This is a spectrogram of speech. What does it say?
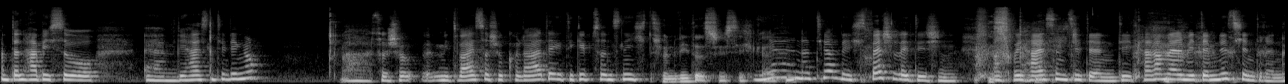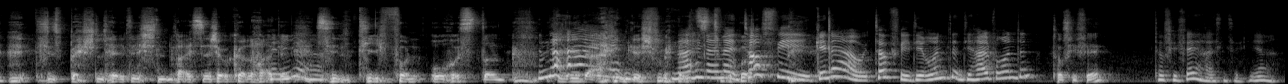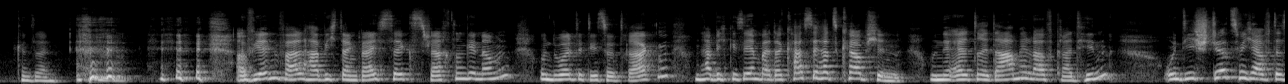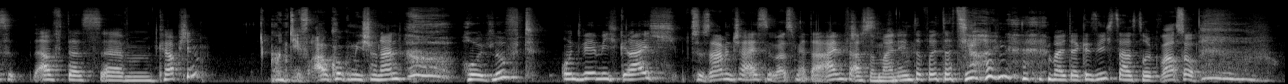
Und dann habe ich so, ähm, wie heißen die Dinger? Ah, so mit weißer Schokolade, die gibt es sonst nicht. Schon wieder Ja, Süßigkeiten. natürlich. Special Edition. Ach, wie heißen sie denn? Die Karamell mit dem Nüsschen drin. Die Special Edition weiße Schokolade Ja. sind die von Ostern, die wieder eingeschmelzt Nein, nein, nein. wurden. Toffee, genau. Toffee, die Runden, die Halbrunden. Toffifee? Toffifee heißen sie, ja, kann sein. Auf jeden Fall habe ich dann gleich sechs Schachteln genommen und wollte die so tragen. Und habe ich gesehen, bei der Kasse hat es Körbchen. Und eine ältere Dame läuft gerade hin und die stürzt mich auf das, auf das ähm, Körbchen. Und die Frau guckt mich schon an, holt Luft und will mich gleich zusammenscheißen, was mir da einfällt. Also meine Interpretation, weil der Gesichtsausdruck war so.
